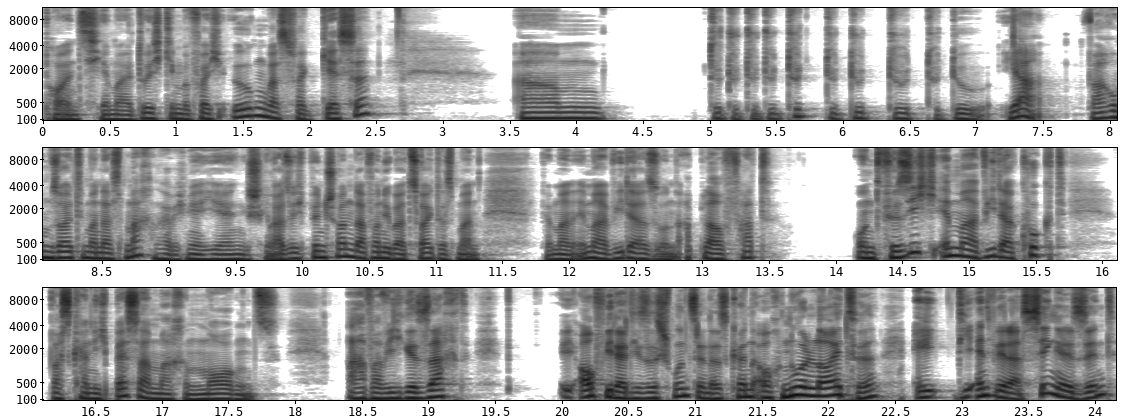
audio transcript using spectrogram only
Points hier mal durchgehen, bevor ich irgendwas vergesse. Ähm, du, du, du, du, du, du, du, du, du. Ja, warum sollte man das machen, habe ich mir hier hingeschrieben. Also ich bin schon davon überzeugt, dass man, wenn man immer wieder so einen Ablauf hat, und für sich immer wieder guckt, was kann ich besser machen morgens. Aber wie gesagt, auch wieder dieses Schmunzeln, das können auch nur Leute, ey, die entweder Single sind,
